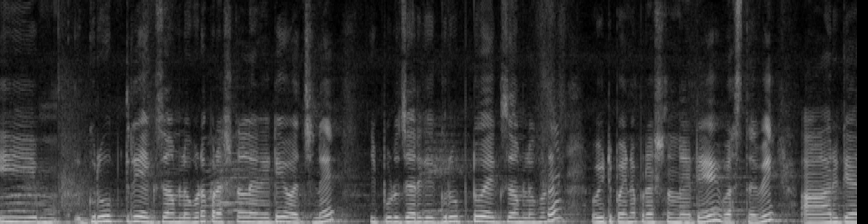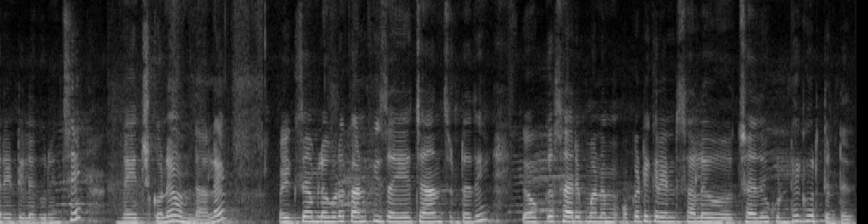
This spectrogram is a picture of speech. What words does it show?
ఈ గ్రూప్ త్రీ ఎగ్జామ్లో కూడా ప్రశ్నలు అనేటివి వచ్చినాయి. ఇప్పుడు జరిగే గ్రూప్ టూ ఎగ్జామ్లో కూడా వీటిపైన ప్రశ్నలు అనేటివి వస్తాయి. ఆ ఆరు గ్యారంటీల గురించి నేర్చుకునే ఉండాలి. ఎగ్జామ్లో కూడా కన్ఫ్యూజ్ అయ్యే ఛాన్స్ ఉంటుంది. ఒక్కసారి మనం ఒకటికి రెండు సార్లు చదువుకుంటే గుర్తుంటుంది.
